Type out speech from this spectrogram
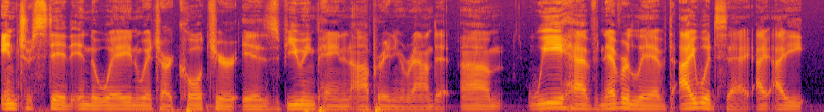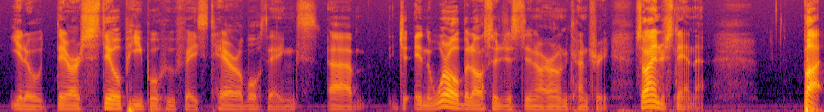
interested in the way in which our culture is viewing pain and operating around it. Um, we have never lived, I would say, I, I, you know, there are still people who face terrible things um, in the world, but also just in our own country. So I understand that. But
